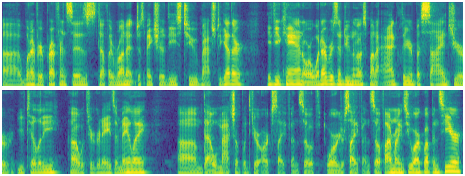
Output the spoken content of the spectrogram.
uh, whatever your preference is. Definitely run it. Just make sure these two match together if you can, or whatever's to do the most amount of ad clear besides your utility uh, with your grenades and melee, um, that will match up with your arc siphon. So if or your siphon. So if I'm running two arc weapons here,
